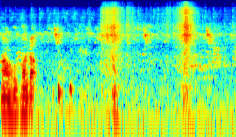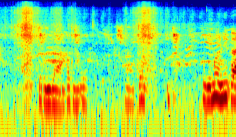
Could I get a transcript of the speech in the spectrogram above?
เมาค่อยๆละสีถุงยางก็ถึงเออหลายเต้สีดีมือนี่ก็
